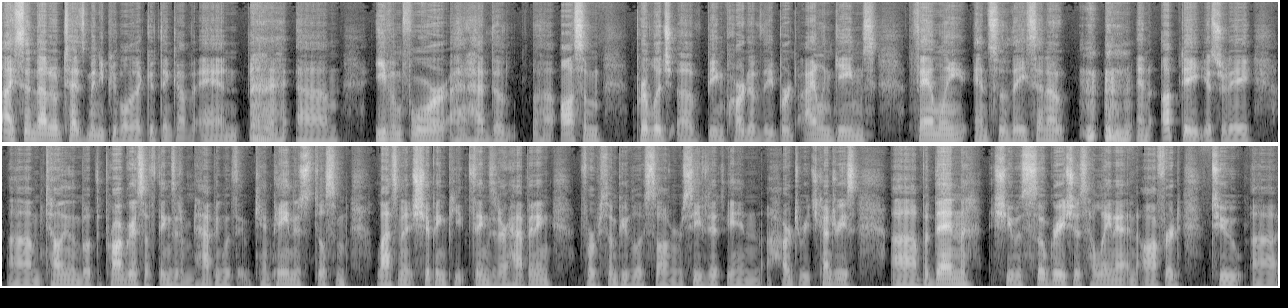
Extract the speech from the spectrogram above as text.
I send that out to as many people as I could think of. And um, even for, I had the uh, awesome privilege of being part of the Burnt Island Games family. And so they sent out an update yesterday um, telling them about the progress of things that have been happening with the campaign. There's still some last minute shipping things that are happening for some people who still haven't received it in hard to reach countries. Uh, but then she was so gracious, Helaina, and offered to uh,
